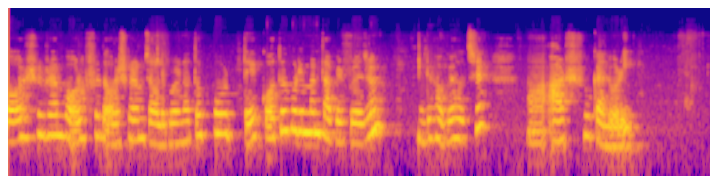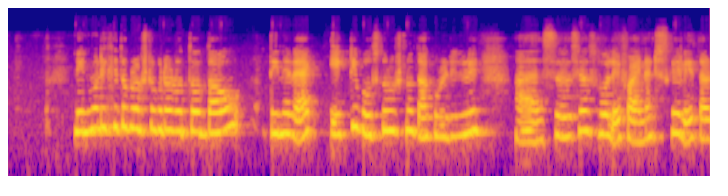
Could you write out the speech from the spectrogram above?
দশ গ্রাম বরফে দশ গ্রাম জলে পরিণত করতে কত পরিমাণ তাপের প্রয়োজন? এটি হবে হচ্ছে আটশো ক্যালোরি। নিম্নলিখিত প্রশ্নগুলোর উত্তর দাও। তিনের এক, একটি বস্তুর উষ্ণতা কুড়ি ডিগ্রি সেলসিয়াস হলে ফাইনাইট স্কেলে তার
